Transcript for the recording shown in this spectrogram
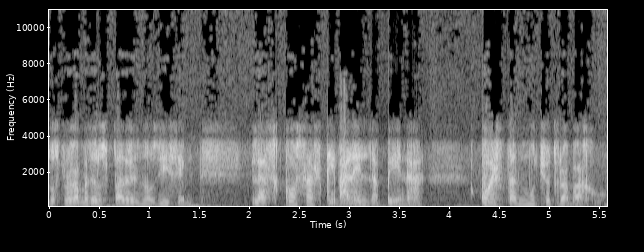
los programas de los padres nos dicen, las cosas que valen la pena cuestan mucho trabajo.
